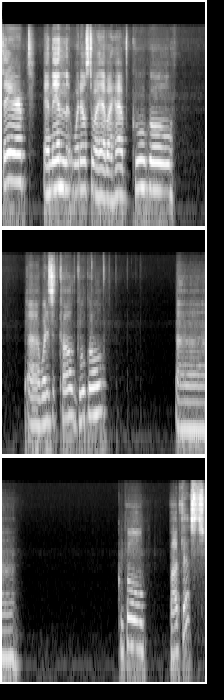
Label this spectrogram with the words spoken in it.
there. And then what else do I have? I have Google uh what is it called? Google? Uh Google podcasts?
